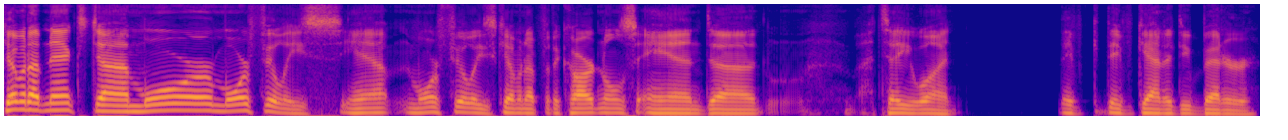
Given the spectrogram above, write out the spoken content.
Coming up next, uh, more more Phillies. Yeah, more Phillies coming up for the Cardinals, and uh, I tell you what, they've they've got to do better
